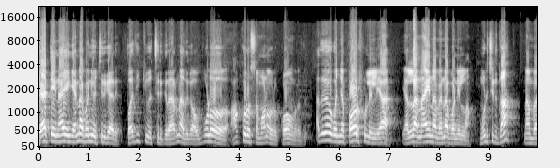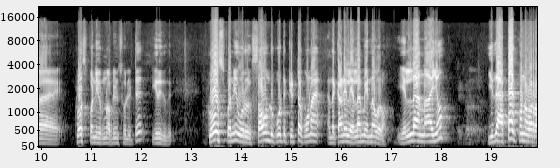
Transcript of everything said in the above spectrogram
வேட்டை நாய் இங்க என்ன பண்ணி வச்சிருக்காரு? பதுக்கி வச்சிருக்கிறாருன்னு அதுக்கு அவ்வளோ ஆக்ரோஷமான ஒரு கோபம் வருது. அதுவே கொஞ்சம் பவர்ஃபுல் இல்லையா? எல்லா நாயும் நம்ம என்ன பண்ணிடலாம்? முடிச்சுட்டு தான் நம்ம க்ளோஸ் பண்ணிடணும் அப்படின்னு சொல்லிட்டு இருக்குது. க்ளோஸ் பண்ணி ஒரு சவுண்டு போட்டு கிட்ட போனால் அந்த கடையில் எல்லாமே என்ன வரும்? எல்லா நாயும் இதை அட்டாக் பண்ண வர்ற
